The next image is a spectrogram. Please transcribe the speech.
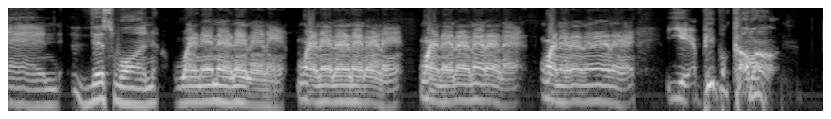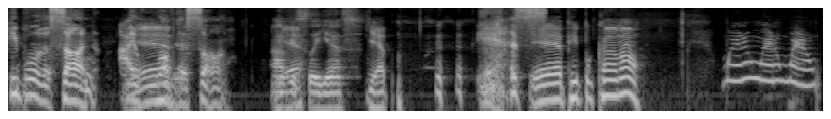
And this one, yeah, people, come on, people of the sun. I Yeah. love this song. Obviously, yes. Yep. Yes. Yeah, people come on. Wow, wow, wow.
